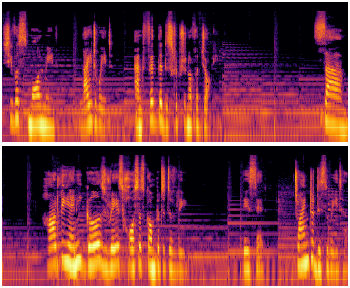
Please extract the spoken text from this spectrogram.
She was small made, lightweight, and fit the description of a jockey. Sam, Hardly any girls race horses competitively, they said, trying to dissuade her.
